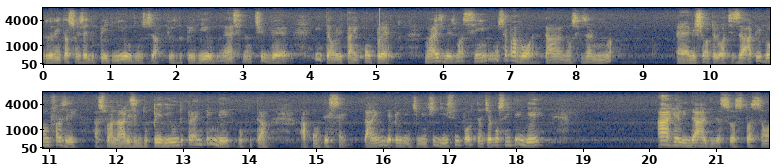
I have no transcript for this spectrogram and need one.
as orientações aí do período, os desafios do período, né? se não tiver, então ele está incompleto. Mas mesmo assim, não se apavora, tá? não se desanima, é, me chama pelo WhatsApp e vamos fazer a sua análise do período para entender o que está acontecendo. Tá? Independentemente disso, o importante é você entender a realidade da sua situação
